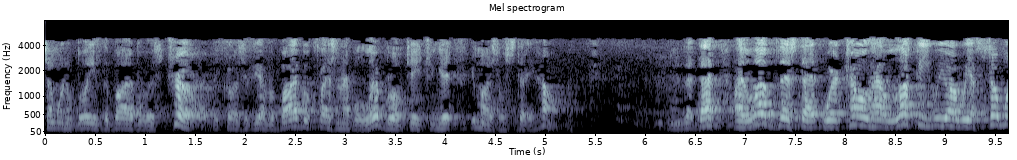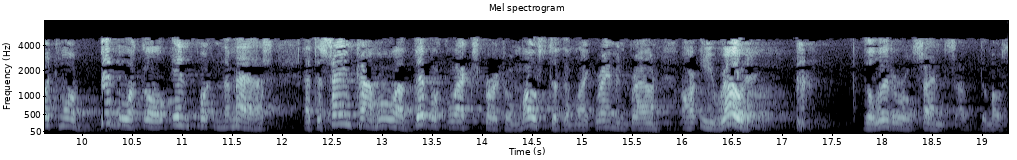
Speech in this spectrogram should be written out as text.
someone who believes the Bible is true, because if you have a Bible class and have a liberal teaching it, you might as well stay home. That, that, I love this that we're told how lucky we are. We have so much more biblical input in the Mass. At the same time, all our biblical experts, or most of them, like Raymond Brown, are eroding the literal sense of the most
